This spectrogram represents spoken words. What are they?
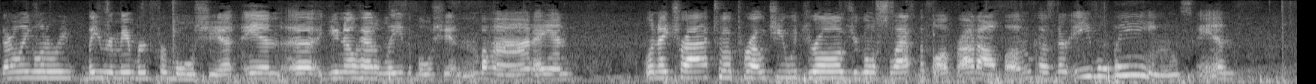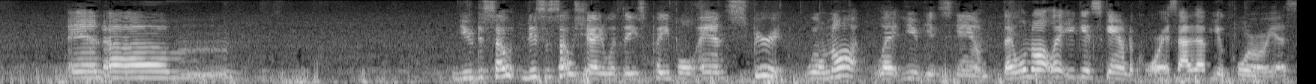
they're only going to re be remembered for bullshit. And uh, you know how to leave the bullshitting behind. And when they try to approach you with drugs, you're going to slap the fuck right off of them because they're evil beings. And and um, you disassociated with these people, and spirit will not let you get scammed. They will not let you get scammed, Aquarius. I love you, Aquarius.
